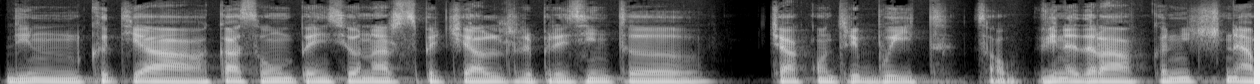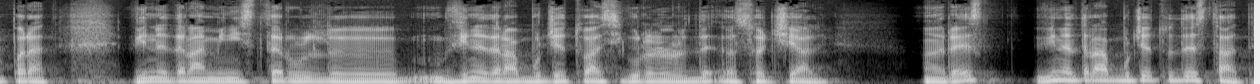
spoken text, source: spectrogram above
din cât ia acasă un pensionar special reprezintă ce a contribuit sau vine de la, că nici neapărat, vine de la ministerul, vine de la bugetul asigurărilor sociale. În rest, vine de la bugetul de stat.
